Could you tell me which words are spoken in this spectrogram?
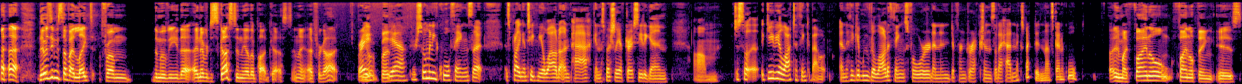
there was even stuff I liked from the movie that I never discussed in the other podcast, and I, I forgot. right? know, but- yeah, there's so many cool things that it's probably going to take me a while to unpack, and especially after I see it again. Um, just uh, it gave you a lot to think about, and I think it moved a lot of things forward and in different directions that I hadn't expected, and that's kind of cool. and my final final thing is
